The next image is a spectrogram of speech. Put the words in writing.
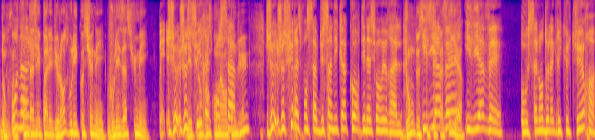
Donc vous On ne a- condamnez pas les violences, vous les cautionnez, vous les assumez. Mais je, suis responsable. Je, je suis responsable du syndicat coordination rurale. donc de ce qui Il y s'est passé hier. il y avait au salon de l'agriculture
